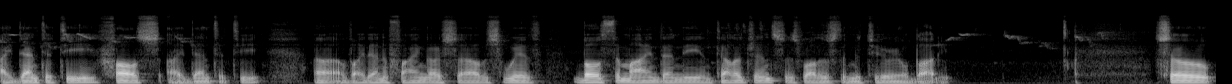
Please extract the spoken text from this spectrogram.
identity, false identity uh, of identifying ourselves with both the mind and the intelligence as well as the material body. So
